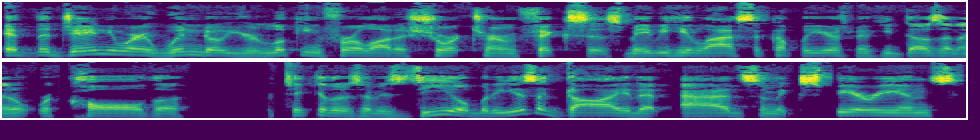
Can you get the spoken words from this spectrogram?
at the January window, you're looking for a lot of short term fixes. Maybe he lasts a couple years, maybe he doesn't. I don't recall the particulars of his deal, but he is a guy that adds some experience.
